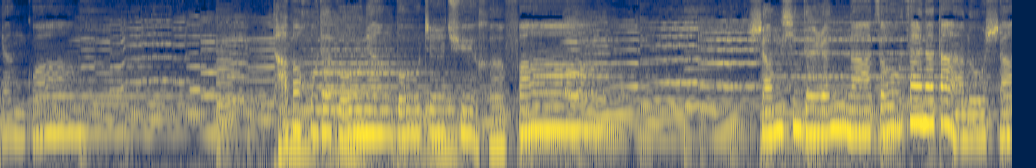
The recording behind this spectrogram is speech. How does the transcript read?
阳光，他保护的姑娘不知去何方。伤心的人啊，走在那大路上。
